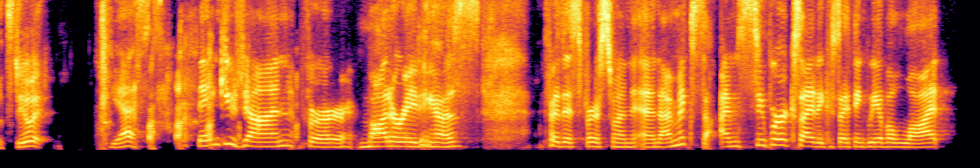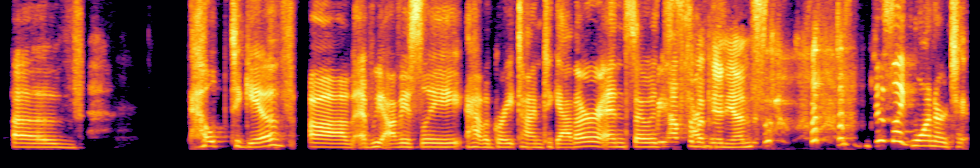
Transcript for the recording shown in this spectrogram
Let's do it. Yes. Thank you, John, for moderating us for this first one. And I'm excited. I'm super excited because I think we have a lot of help to give. Um, and we obviously have a great time together. And so it's We have some I'm- opinions. just like one or two.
